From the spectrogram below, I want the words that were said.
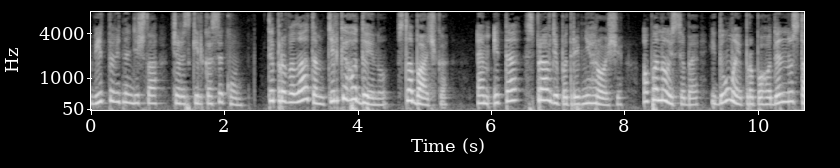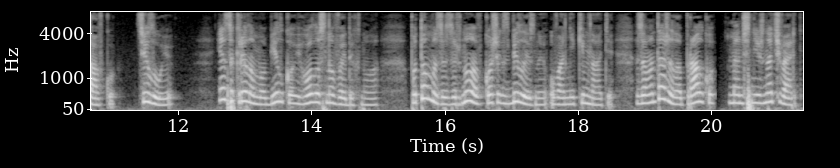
Відповідь надійшла через кілька секунд. Ти провела там тільки годину, слабачка. М і Т справді потрібні гроші. Опануй себе і думай про погодинну ставку. Цілую. Я закрила мобілку і голосно видихнула. Потому зазирнула в кошик з білизною у ванній кімнаті, завантажила пралку менш ніж на чверть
